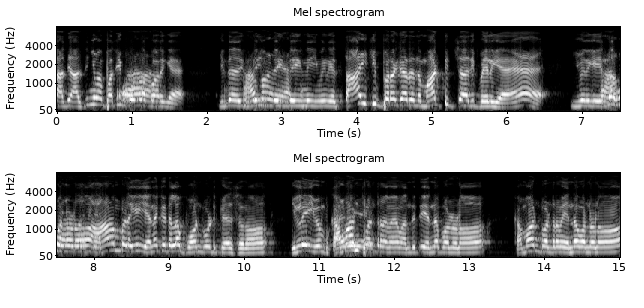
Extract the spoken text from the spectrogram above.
அது அசிங்கமா பதிவு போடுறா. பாருங்க. இந்த இந்த இவங்க தாய்க்கு பிறக்காத இந்த மாட்டுச்சாரி பயலுக இவனுக்கு என்ன பண்ணணும்? ஆமா. ஆம்பளைங்க எனக்கிட்ட எல்லாம் போன் போட்டு பேசணும். இல்ல இவன் கமாண்ட் பண்றவன் வந்துட்டு என்ன பண்ணணும்? கமாண்ட் பண்றவன் என்ன பண்ணணும்?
